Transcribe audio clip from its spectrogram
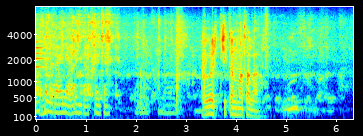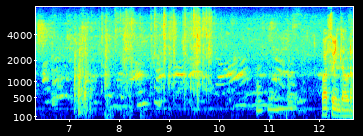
मसाला राहिले अजून टाकायचा. एवढेच चिकन मसाला. हम्म. बस होईल तेवढा.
